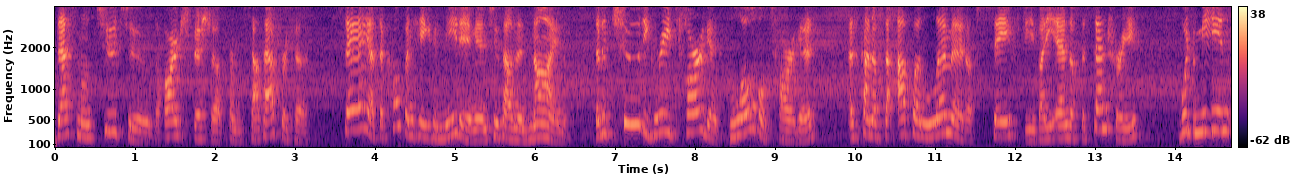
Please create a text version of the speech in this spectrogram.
Desmond Tutu, the Archbishop from South Africa, say at the Copenhagen meeting in 2009 that a two degree target, global target, as kind of the upper limit of safety by the end of the century, would mean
